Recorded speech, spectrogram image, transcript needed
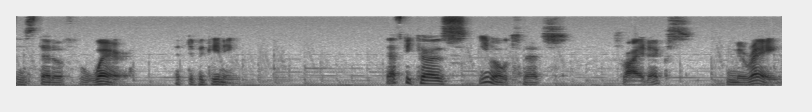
instead of where at the beginning. That's because Emotets, Dridex, Mirai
